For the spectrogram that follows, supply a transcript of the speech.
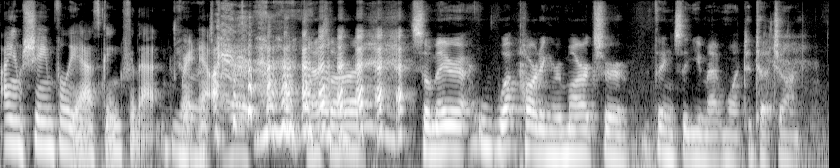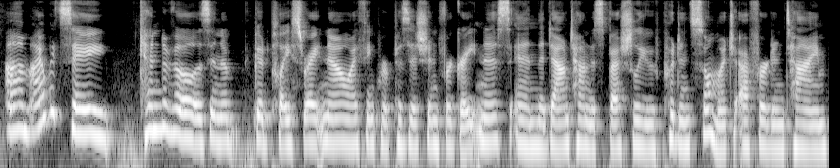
I am shamefully asking for that yeah, right now. All right. that's all right. So, Mayor, what parting remarks or things that you might want to touch on? Um, I would say Kendallville is in a good place right now. I think we're positioned for greatness, and the downtown, especially, we've put in so much effort and time.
